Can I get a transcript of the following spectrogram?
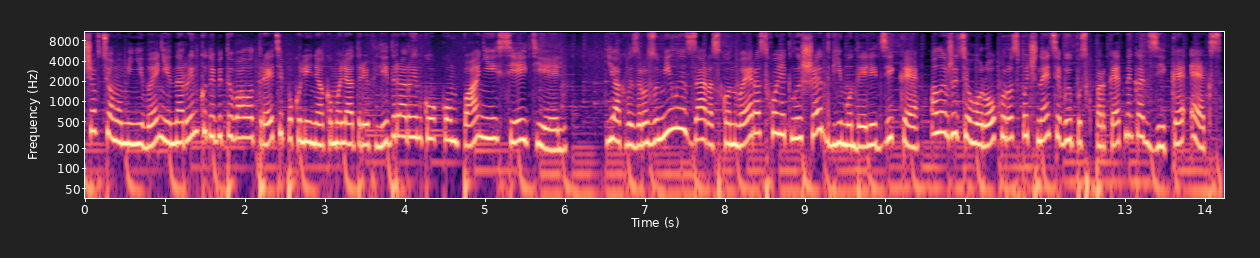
що в цьому мінівені на ринку дебютувало третє покоління акумуляторів лідера ринку компанії CATL. Як ви зрозуміли, зараз з конвейера сходять лише дві моделі ZK, але вже цього року розпочнеться випуск паркетника ZK X.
